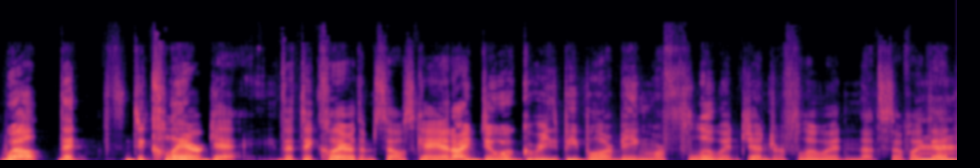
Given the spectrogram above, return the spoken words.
Well, that declare gay, that declare themselves gay. And I do agree that people are being more fluid, gender fluid, and that stuff like that.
